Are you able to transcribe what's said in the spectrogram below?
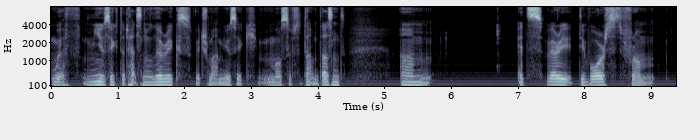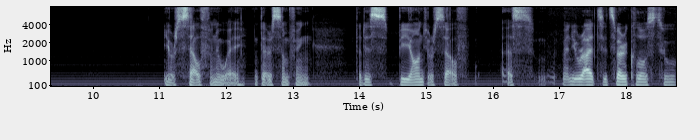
with music that has no lyrics, which my music most of the time doesn't, um, it's very divorced from yourself in a way. There's something that is beyond yourself. As when you write, it's very close to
